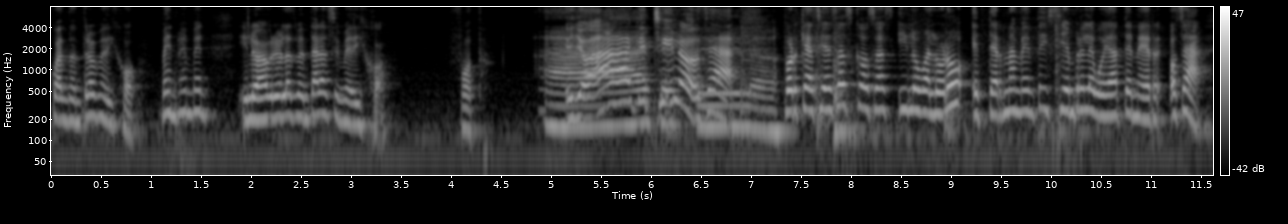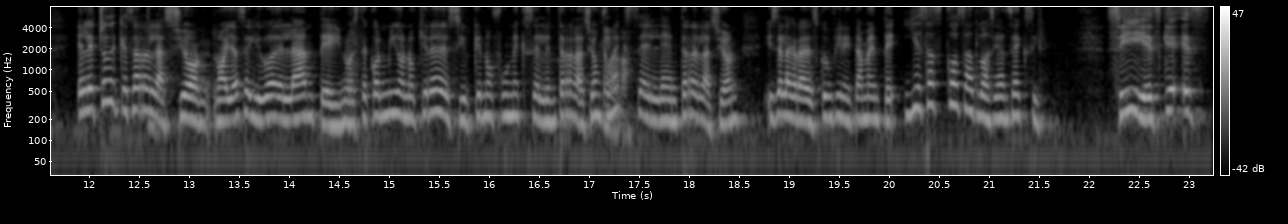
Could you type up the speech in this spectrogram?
cuando entró me dijo, ven, ven, ven. Y luego abrió las ventanas y me dijo, foto. Y yo, ah, qué chilo, o sea, chilo. porque hacía esas cosas y lo valoro eternamente y siempre le voy a tener, o sea, el hecho de que esa relación no haya seguido adelante y no esté conmigo no quiere decir que no fue una excelente relación, fue una excelente relación y se la agradezco infinitamente y esas cosas lo hacían sexy. Sí, es que es.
